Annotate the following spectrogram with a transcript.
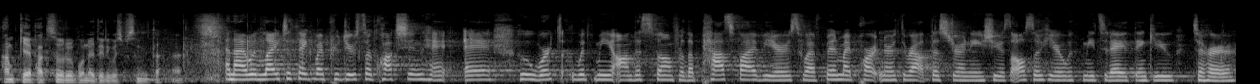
함께 박수를 보내드리고 싶습니다. 예. And I would like to thank my producer Kwak Shin Hye, who worked with me on this film for the past five years, who have been my partner throughout this journey. She is also here with me today. Thank you to her.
